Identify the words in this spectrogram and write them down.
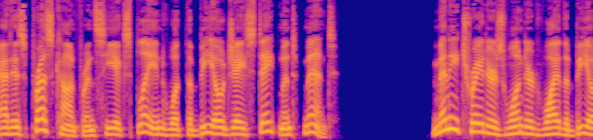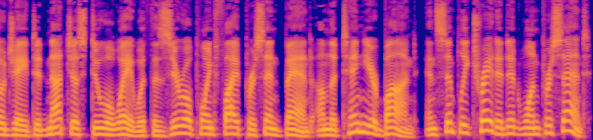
At his press conference, he explained what the BOJ statement meant. Many traders wondered why the BOJ did not just do away with the 0.5% band on the 10 year bond and simply trade it at 1%.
